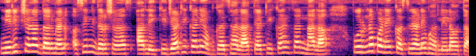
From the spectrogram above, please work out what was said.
निरीक्षणादरम्यान असे निदर्शनास आले की ज्या ठिकाणी अपघात झाला त्या ठिकाणचा नाला पूर्णपणे कचऱ्याने भरलेला होता.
